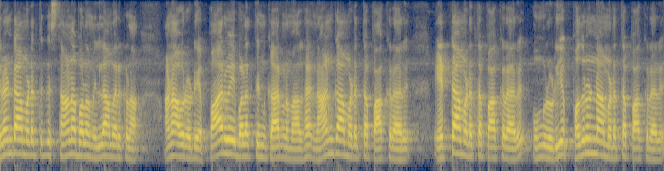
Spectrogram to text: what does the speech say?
இரண்டாம் இடத்துக்கு ஸ்தான பலம் இல்லாமல் இருக்கலாம். ஆனால் அவருடைய பார்வை பலத்தின் காரணமாக நான்காம் இடத்தை பார்க்குறாரு. எட்டாம் இடத்தை பார்க்குறாரு. உங்களுடைய பதினொன்றாம் இடத்தை பார்க்குறாரு.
